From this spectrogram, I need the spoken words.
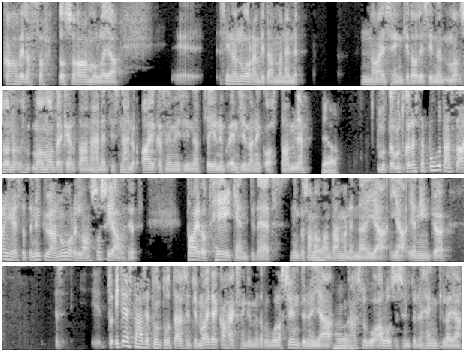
kahvilassa tuossa aamulla ja siinä on nuorempi tämmöinen naishenkilö oli siinä. Mä, se on, mä oon monta kertaa nähnyt, siis nähnyt aikaisemmin siinä, että se ei ole niin ensimmäinen kohtaaminen. Joo. Mutta, mutta kun tästä puhutaan sitä aiheesta, että nykyään nuorilla on sosiaaliset taidot heikentyneet, niin kuin sanotaan mm. tämmöinen näin, ja, ja, ja niin kuin, itsestähän se tuntuu täysin tyhmä. Mä 80-luvulla syntynyt ja mm. 80-luvun alussa syntynyt henkilö ja,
